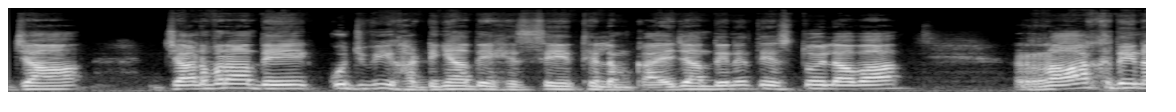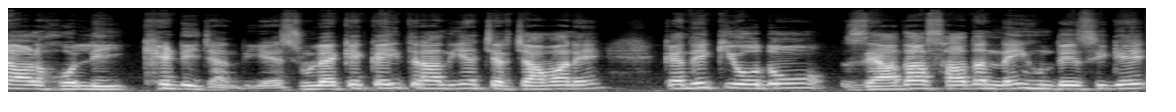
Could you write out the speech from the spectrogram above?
ਜਾਂ ਜਾਨਵਰਾਂ ਦੇ ਕੁਝ ਵੀ ਹੱਡੀਆਂ ਦੇ ਹਿੱਸੇ ਇੱਥੇ ਲਮਕਾਏ ਜਾਂਦੇ ਨੇ ਤੇ ਇਸ ਤੋਂ ਇਲਾਵਾ ਰਾਖ ਦੇ ਨਾਲ ਹੋਲੀ ਖੇਡੀ ਜਾਂਦੀ ਹੈ। ਇਸ ਨੂੰ ਲੈ ਕੇ ਕਈ ਤਰ੍ਹਾਂ ਦੀਆਂ ਚਰਚਾਵਾਂ ਨੇ। ਕਹਿੰਦੇ ਕਿ ਉਦੋਂ ਜ਼ਿਆਦਾ ਸਾਧਨ ਨਹੀਂ ਹੁੰਦੇ ਸੀਗੇ।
